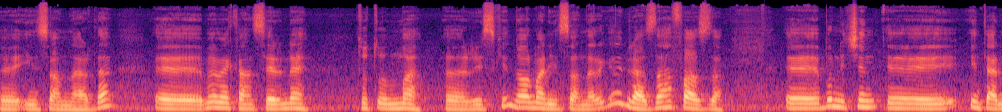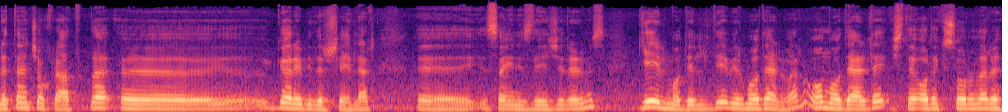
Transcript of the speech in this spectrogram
e, insanlarda e, meme kanserine tutulma e, riski normal insanlara göre biraz daha fazla. E, Bunun için e, internetten çok rahatlıkla e, görebilir şeyler e, sayın izleyicilerimiz. Gale modeli diye bir model var. O modelde işte oradaki soruları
